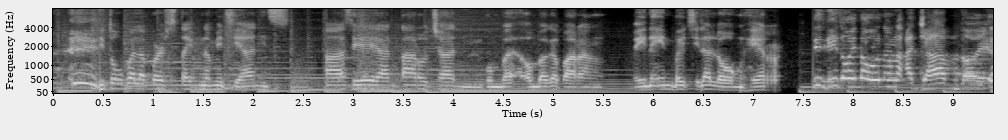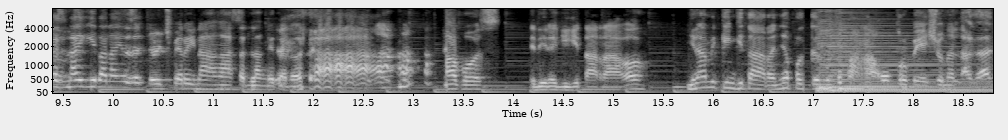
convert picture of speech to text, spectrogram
Dito ko pala first time na meet si Hans. Ah, si Antaro Chan, kumbaga, kumbaga parang may na-invite sila long hair. Di- Dito kita unang naka-jam. Kasi nakikita na yun sa church pero inaangasan lang kita nun. Tapos, edi nagigitara ako. Ginamit ko yung gitara niya pag ganun ko para ako professional agad.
